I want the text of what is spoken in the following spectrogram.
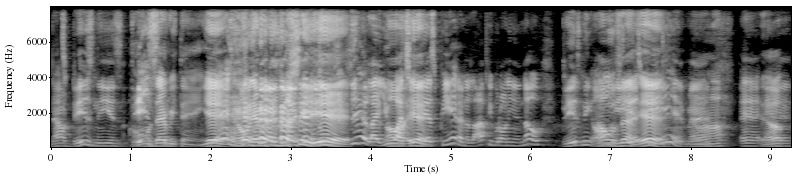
now Disney is Disney. owns everything. Yeah, yeah. owns everything you see. Yeah, yeah, like you oh, watch yeah. ESPN, and a lot of people don't even know Disney owns, owns ESPN, yeah. man. Uh-huh. And, yep. and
